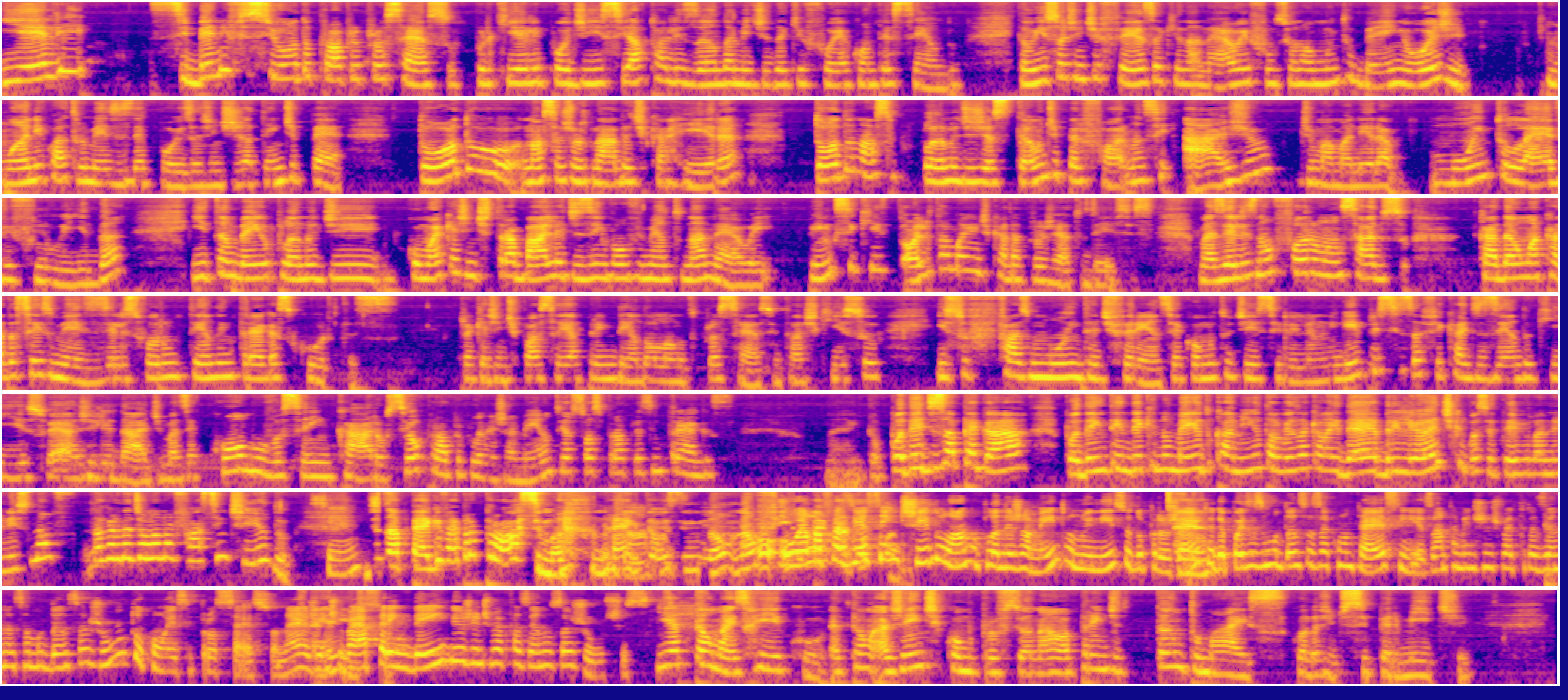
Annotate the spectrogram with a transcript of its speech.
e ele se beneficiou do próprio processo, porque ele pôde ir se atualizando à medida que foi acontecendo. Então, isso a gente fez aqui na NEL e funcionou muito bem. Hoje, um ano e quatro meses depois, a gente já tem de pé toda nossa jornada de carreira, todo o nosso plano de gestão de performance ágil, de uma maneira muito leve, fluida, e também o plano de como é que a gente trabalha desenvolvimento na Nelway. Pense que, olha o tamanho de cada projeto desses, mas eles não foram lançados cada um a cada seis meses, eles foram tendo entregas curtas para que a gente possa ir aprendendo ao longo do processo. Então, acho que isso, isso faz muita diferença. É como tu disse, Lilian, ninguém precisa ficar dizendo que isso é agilidade, mas é como você encara o seu próprio planejamento e as suas próprias entregas. Né? Então, poder desapegar, poder entender que no meio do caminho, talvez aquela ideia brilhante que você teve lá no início, não, na verdade, ela não faz sentido. Sim. Desapega e vai para a próxima. Né? Então, assim, não, não ou, ou ela fazia sentido lá no planejamento, no início do projeto, é. e depois as mudanças acontecem. E exatamente a gente vai trazendo essa mudança junto com esse processo, né? A é gente é vai aprendendo e a gente vai fazendo os ajustes. E é tão mais rico, é tão. A gente, como profissional, aprende tanto mais quando a gente se permite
